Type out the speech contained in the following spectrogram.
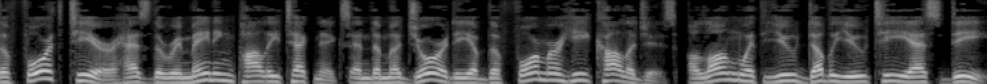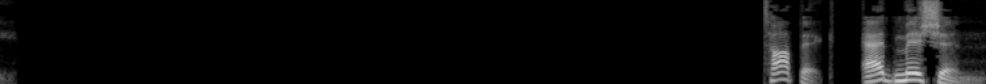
The fourth tier has the remaining polytechnics and the majority of the former HE colleges, along with UWTSD. Topic: Admission.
